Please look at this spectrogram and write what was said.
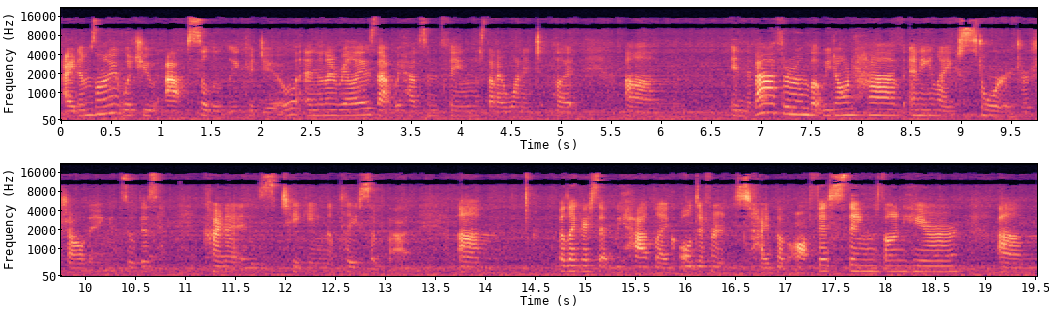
items on it, which you absolutely could do. And then I realized that we have some things that I wanted to put um, in the bathroom, but we don't have any like storage or shelving. And so this kind of is taking the place of that. Um, but like I said, we had like all different type of office things on here. Um,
